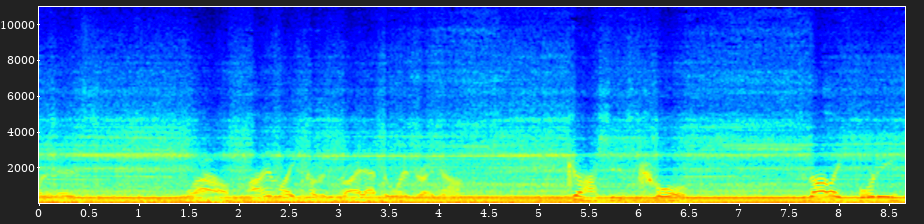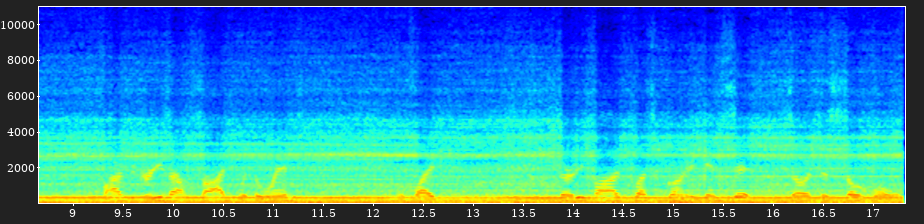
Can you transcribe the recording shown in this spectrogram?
what it is. Wow, I am like coming right at the wind right now. Gosh, it is cold. About like 45 degrees outside with the wind. It's like 35 plus I'm going against it, so it's just so cold.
